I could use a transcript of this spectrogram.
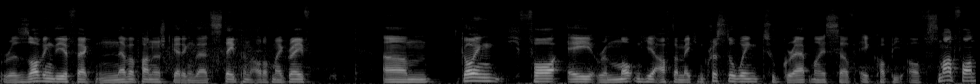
resolving the effect, never punished, getting that statement out of my grave. Um, going for a remote here after making Crystal Wing to grab myself a copy of Smartphone,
